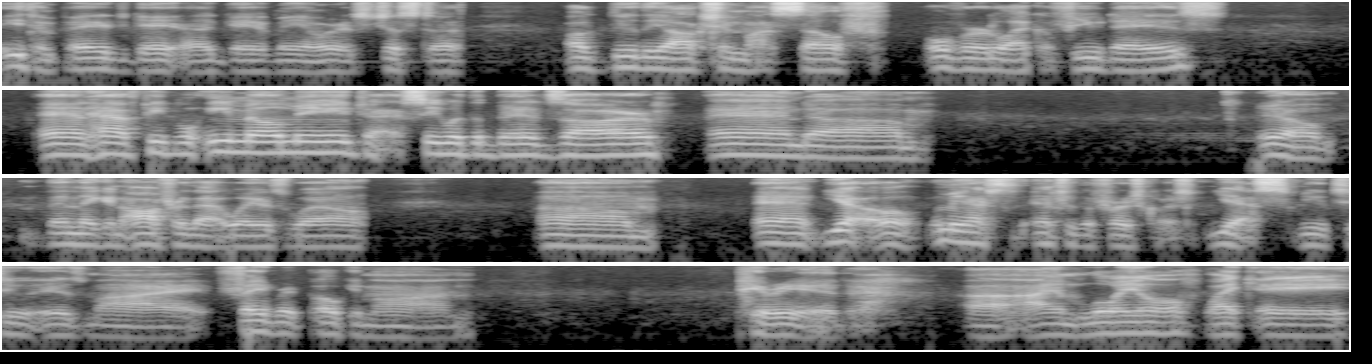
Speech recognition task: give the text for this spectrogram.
Ethan Page gave, uh, gave me, where it's just uh, I'll do the auction myself over like a few days, and have people email me to see what the bids are, and um, you know, then they can offer that way as well. Um, and yeah, oh, let me ask, answer the first question. Yes, Mewtwo is my favorite Pokemon. Period. Uh, I am loyal, like a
